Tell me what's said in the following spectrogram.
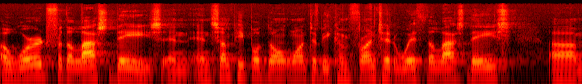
a word for the last days. And, and some people don't want to be confronted with the last days. Um,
